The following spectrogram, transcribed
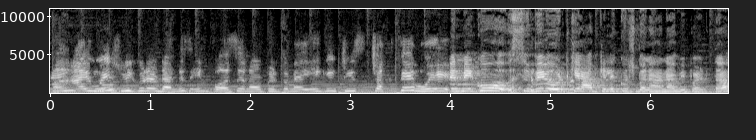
Thank I you. wish we could have done this in person और फिर तो मैं एक एक चीज़ चखते हुए फिर मेरे को सुबह उठ के आपके लिए कुछ बनाना भी पड़ता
